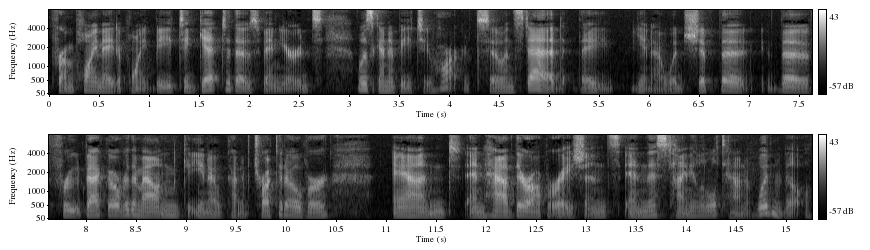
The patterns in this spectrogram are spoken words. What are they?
from point A to point B to get to those vineyards was going to be too hard. So instead, they, you know, would ship the the fruit back over the mountain, you know, kind of truck it over and and have their operations in this tiny little town of Woodinville.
